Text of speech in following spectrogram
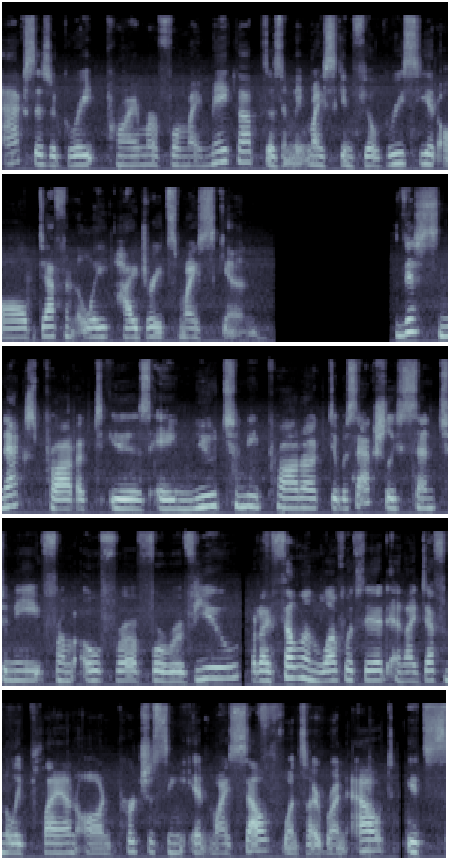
acts as a great primer for my makeup, doesn't make my skin feel greasy at all, definitely hydrates my skin. This next product is a new to me product. It was actually sent to me from Ofra for review, but I fell in love with it and I definitely plan on purchasing it myself once I run out. It's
